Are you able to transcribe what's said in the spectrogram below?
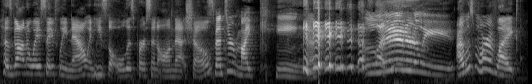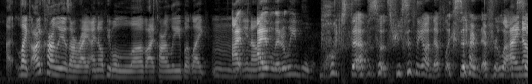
has gotten away safely now and he's the oldest person on that show, Spencer, my king, like- literally. I was more of like, like iCarly is alright. I know people love iCarly, but like, mm, I, you know, I literally watched the episodes recently on Netflix and I've never laughed I know, so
